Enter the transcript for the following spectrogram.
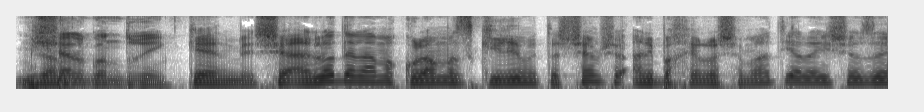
מישל גונדרי. כן, שאני לא יודע למה כולם מזכירים את השם שלו, אני בחיים לא שמעתי על האיש הזה,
